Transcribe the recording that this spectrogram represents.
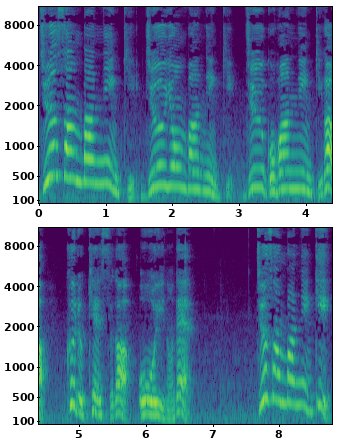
13番人気、14番人気、15番人気が来るケースが多いので、13番人気、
